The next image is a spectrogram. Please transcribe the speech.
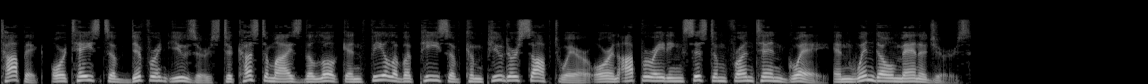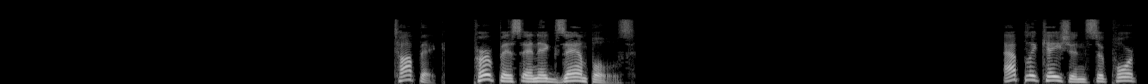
topic, or tastes of different users to customize the look and feel of a piece of computer software or an operating system front-end GUI and window managers. Topic Purpose and examples. Applications support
